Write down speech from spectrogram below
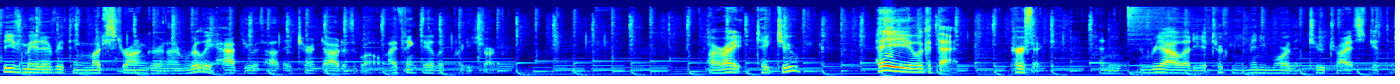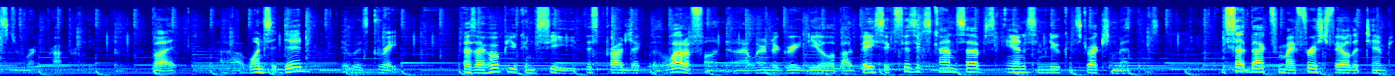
These made everything much stronger and I'm really happy with how they turned out as well. I think they look pretty sharp. Alright, take two. Hey, look at that. Perfect. And in reality, it took me many more than two tries to get this to work properly. But uh, once it did, it was great. As I hope you can see, this project was a lot of fun and I learned a great deal about basic physics concepts and some new construction methods. The setback from my first failed attempt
